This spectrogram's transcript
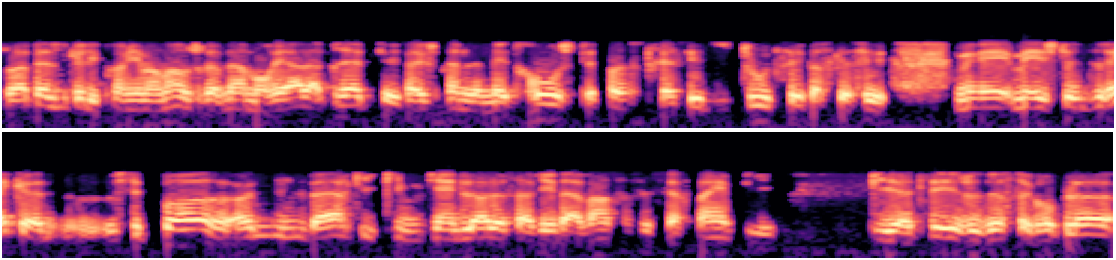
Je me rappelle que les premiers moments où je revenais à Montréal après, puis qu'il fallait que je prenne le métro, j'étais pas stressé du tout, tu sais, parce que c'est. Mais mais je te dirais que c'est pas un univers qui, qui me vient de là, là ça vient d'avant, ça c'est certain. Puis puis, euh, tu sais, je veux dire, ce groupe-là,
